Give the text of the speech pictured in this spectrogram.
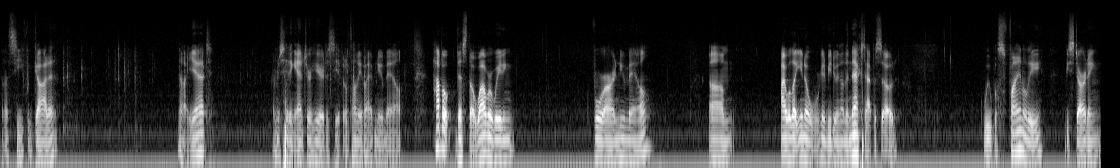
and let's see if we got it. Not yet. I'm just hitting enter here to see if it'll tell me if I have new mail. How about this though? While we're waiting for our new mail. Um, I will let you know what we're going to be doing on the next episode. We will finally be starting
